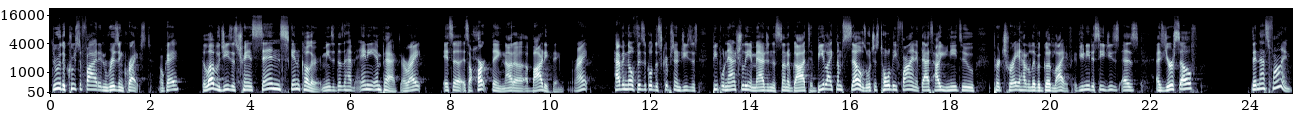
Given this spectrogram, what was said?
through the crucified and risen Christ, okay? The love of Jesus transcends skin color. It means it doesn't have any impact, all right? It's a it's a heart thing, not a, a body thing, right? Having no physical description of Jesus, people naturally imagine the Son of God to be like themselves, which is totally fine if that's how you need to portray how to live a good life. If you need to see Jesus as as yourself, then that's fine.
